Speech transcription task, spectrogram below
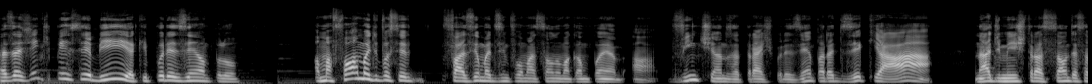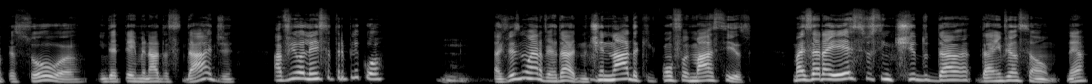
Mas a gente percebia que, por exemplo, uma forma de você fazer uma desinformação numa campanha há 20 anos atrás, por exemplo, era dizer que ah, na administração dessa pessoa, em determinada cidade, a violência triplicou. Hum. Às vezes não era verdade, não tinha nada que confirmasse isso. Mas era esse o sentido da, da invenção, né?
